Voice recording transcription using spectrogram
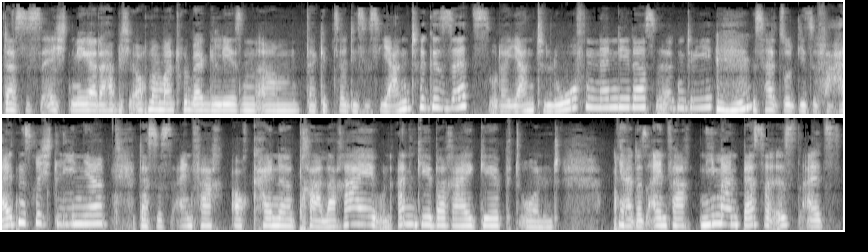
Das ist echt mega. Da habe ich auch noch mal drüber gelesen. Ähm, da gibt's ja dieses Jante-Gesetz oder Jante-Lofen nennen die das irgendwie. Ist halt so diese Verhaltensrichtlinie, dass es einfach auch keine Prahlerei und Angeberei gibt und ja, dass einfach niemand besser ist als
